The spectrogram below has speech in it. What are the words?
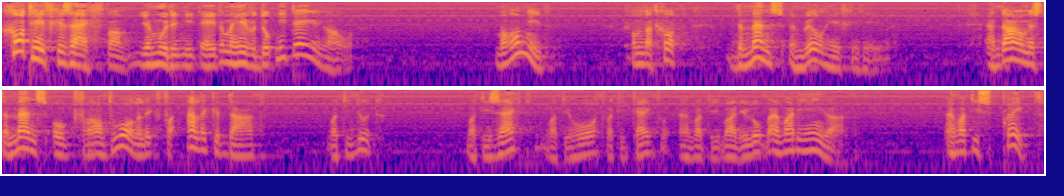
God heeft gezegd van, je moet het niet eten, maar heeft het ook niet tegengehouden. Waarom niet? Omdat God de mens een wil heeft gegeven. En daarom is de mens ook verantwoordelijk voor elke daad wat hij doet. Wat hij zegt, wat hij hoort, wat hij kijkt, en wat hij, waar hij loopt en waar hij heen gaat. En wat hij spreekt.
